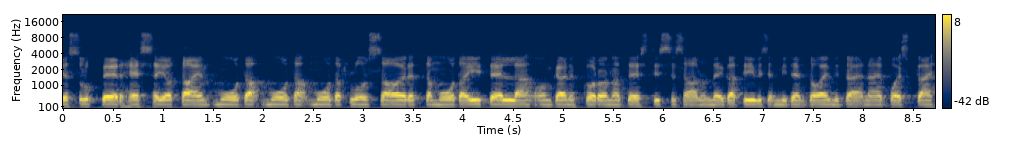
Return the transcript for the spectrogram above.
jos on ollut perheessä jotain muuta, muuta, muuta flunssaoiretta, muuta itsellä, on käynyt koronatestissä, saanut negatiivisen, miten toimitaan ja näin poispäin.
